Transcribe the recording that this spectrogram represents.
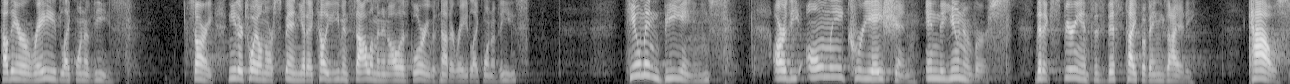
how they are arrayed like one of these. Sorry, neither toil nor spin, yet I tell you, even Solomon in all his glory was not arrayed like one of these. Human beings are the only creation in the universe that experiences this type of anxiety. Cows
